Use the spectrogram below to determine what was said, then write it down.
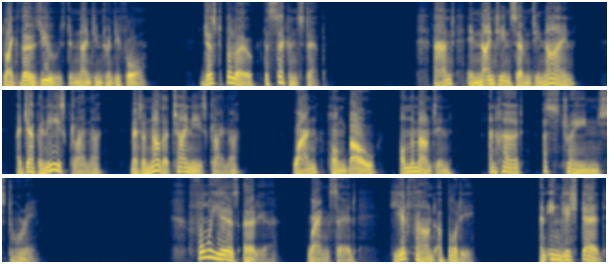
like those used in 1924, just below the second step. And in 1979, a Japanese climber met another Chinese climber, Wang Hongbao, on the mountain and heard a strange story. Four years earlier, Wang said, he had found a body, an English dead,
